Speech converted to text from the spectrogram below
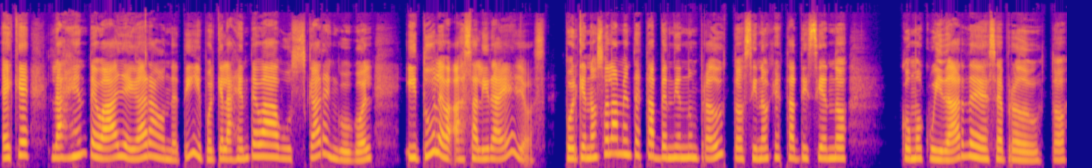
es que la gente va a llegar a donde ti, porque la gente va a buscar en Google y tú le vas a salir a ellos. Porque no solamente estás vendiendo un producto, sino que estás diciendo cómo cuidar de ese producto,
